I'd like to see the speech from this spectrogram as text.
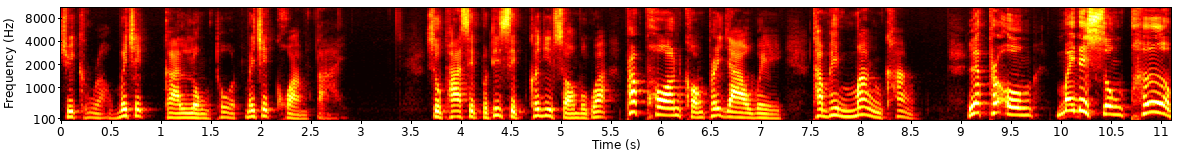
ชีวิตของเรา ไม่ใช่การลงโทษ ไม่ใช่ความตาย สุภาษิตบทที่ 10ข้อ22 บอกว่า พระพรของพระยาเวทำให้มั่งคั่ง และพระองค์ไม่ได้ทรงเพิ่ม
